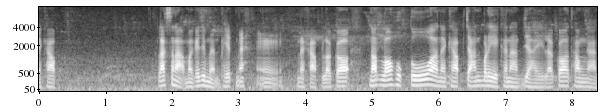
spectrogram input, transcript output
นะครับ ลักษณะมันก็จะเหมือนเพชรไหมออนะครับ แล้วก็น็อตล้อ 6 ตัวนะครับ จานเบรกขนาดใหญ่ แล้วก็ทำงาน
